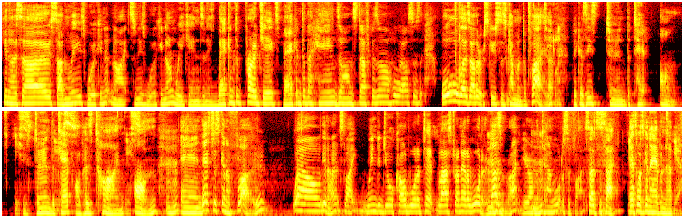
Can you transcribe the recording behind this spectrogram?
you know, so suddenly he's working at nights and he's working on weekends and he's back into projects, back into the hands on stuff because, oh, who else is there? All those other excuses come into play Totally. because he's turned the tap on. Yes. He's turned the tap of his time on, mm-hmm. and that's just going to flow. Well, you know, it's like when did your cold water tap last run out of water? It mm-hmm. doesn't, right? You're on the mm-hmm. town water supply. So it's the same. That's what's going to happen to him. Yeah.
